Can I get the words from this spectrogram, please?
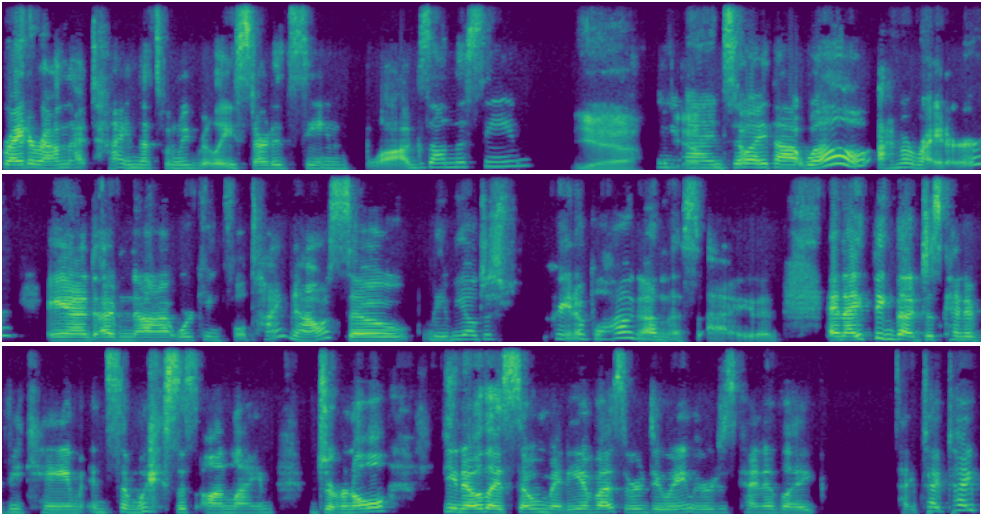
right around that time, that's when we really started seeing blogs on the scene. Yeah. And so I thought, well, I'm a writer and I'm not working full time now. So maybe I'll just create a blog on the side. And and I think that just kind of became in some ways this online journal, you know, like so many of us were doing. We were just kind of like type, type, type,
